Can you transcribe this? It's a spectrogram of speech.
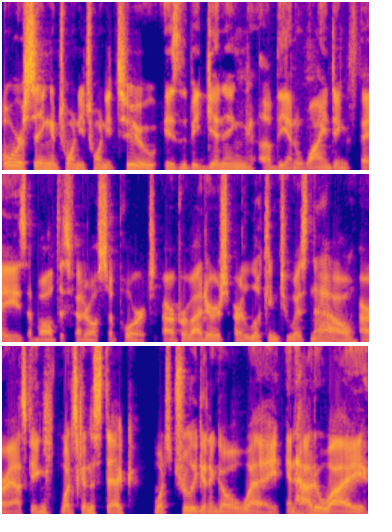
What we're seeing in 2022 is the beginning of the unwinding phase of all this federal support. Our providers are looking to us now, are asking what's going to stick, what's truly going to go away, and how do I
